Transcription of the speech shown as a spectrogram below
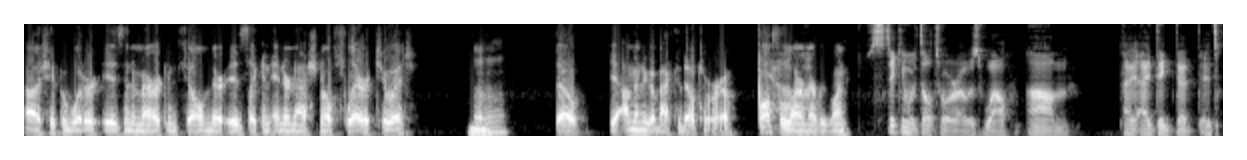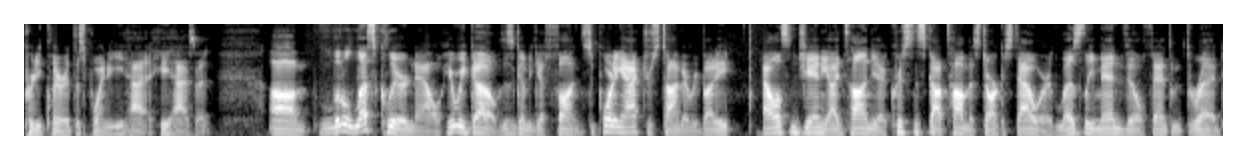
uh, Shape of Water is an American film, there is like an international flair to it. Mm-hmm. So yeah, I'm gonna go back to Del Toro. False alarm, everyone. Sticking with Del Toro as well. Um, I, I think that it's pretty clear at this point he ha- he has it. Um, a little less clear now. Here we go. This is gonna get fun. Supporting actress time, everybody. Allison Janney, I Tanya, Kristin Scott Thomas, Darkest Hour, Lesley Manville, Phantom Thread,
